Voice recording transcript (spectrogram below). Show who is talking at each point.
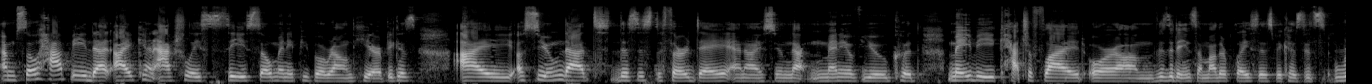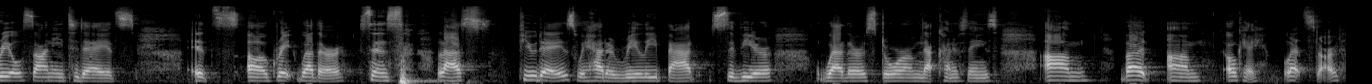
Speaker 1: I'm so happy that I can actually see so many people around here because I assume that this is the third day and I assume that many of you could maybe catch a flight or um, visiting some other places because it's real sunny today. It's, it's uh, great weather since last few days we had a really bad, severe weather, storm, that kind of things. Um, but um, okay, let's start.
